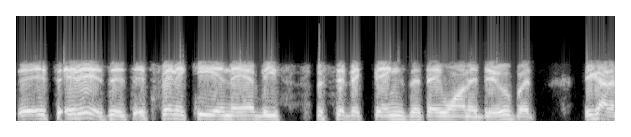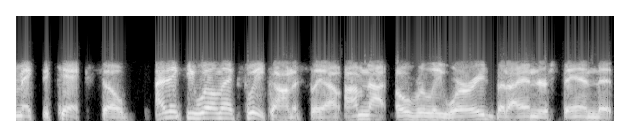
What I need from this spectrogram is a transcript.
it's it is it's, it's finicky, and they have these specific things that they want to do, but you got to make the kick. So I think he will next week. Honestly, I'm not overly worried, but I understand that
